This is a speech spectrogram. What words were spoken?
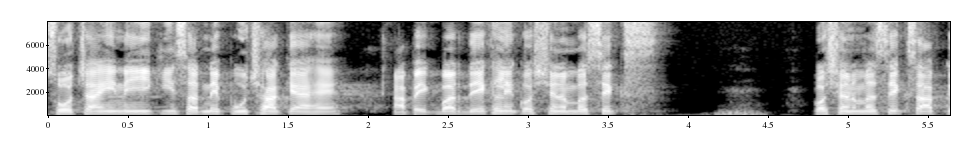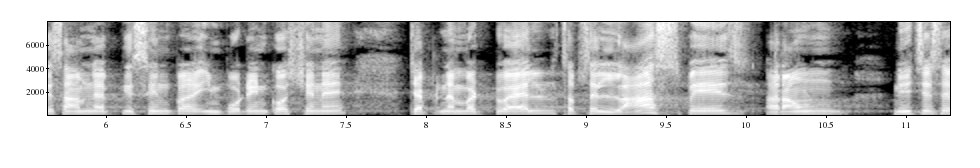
सोचा ही नहीं कि सर ने पूछा क्या है आप एक बार देख लें question number six question number six आपके सामने आपकी स्क्रीन पर इंपॉर्टेंट क्वेश्चन है चैप्टर नंबर ट्वेल्व सबसे लास्ट पेज अराउंड नीचे से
